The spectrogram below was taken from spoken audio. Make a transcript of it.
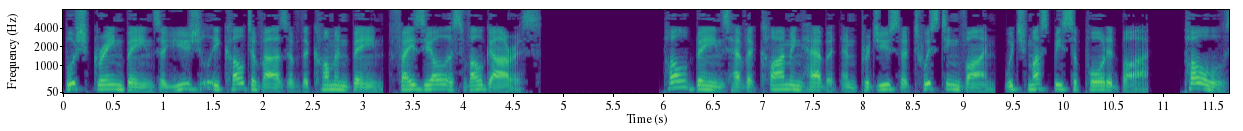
Bush green beans are usually cultivars of the common bean Phaseolus vulgaris. Pole beans have a climbing habit and produce a twisting vine, which must be supported by poles,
